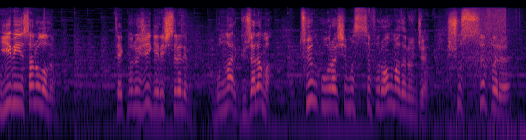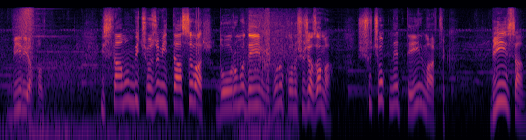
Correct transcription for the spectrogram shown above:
İyi bir insan olalım. Teknolojiyi geliştirelim. Bunlar güzel ama tüm uğraşımız sıfır olmadan önce şu sıfırı bir yapalım. İslam'ın bir çözüm iddiası var. Doğru mu değil mi? Bunu konuşacağız ama şu çok net değil mi artık? Bir insan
